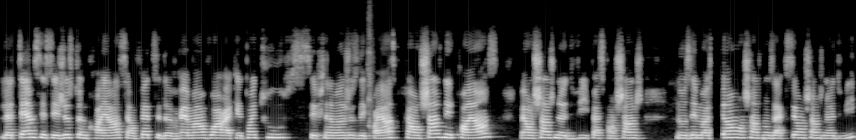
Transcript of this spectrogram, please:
Le thème, c'est c'est juste une croyance. Et en fait, c'est de vraiment voir à quel point tout, c'est finalement juste des croyances. quand on change les croyances, ben on change notre vie parce qu'on change nos émotions, on change nos actions, on change notre vie.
